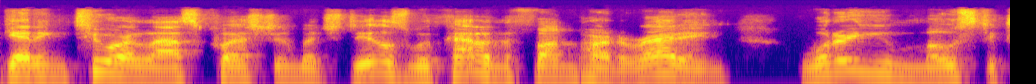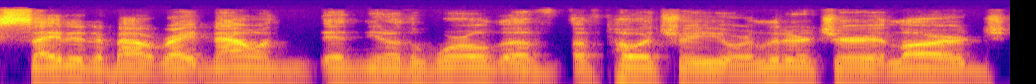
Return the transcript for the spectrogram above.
getting to our last question, which deals with kind of the fun part of writing, what are you most excited about right now in, in you know the world of, of poetry or literature at large?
